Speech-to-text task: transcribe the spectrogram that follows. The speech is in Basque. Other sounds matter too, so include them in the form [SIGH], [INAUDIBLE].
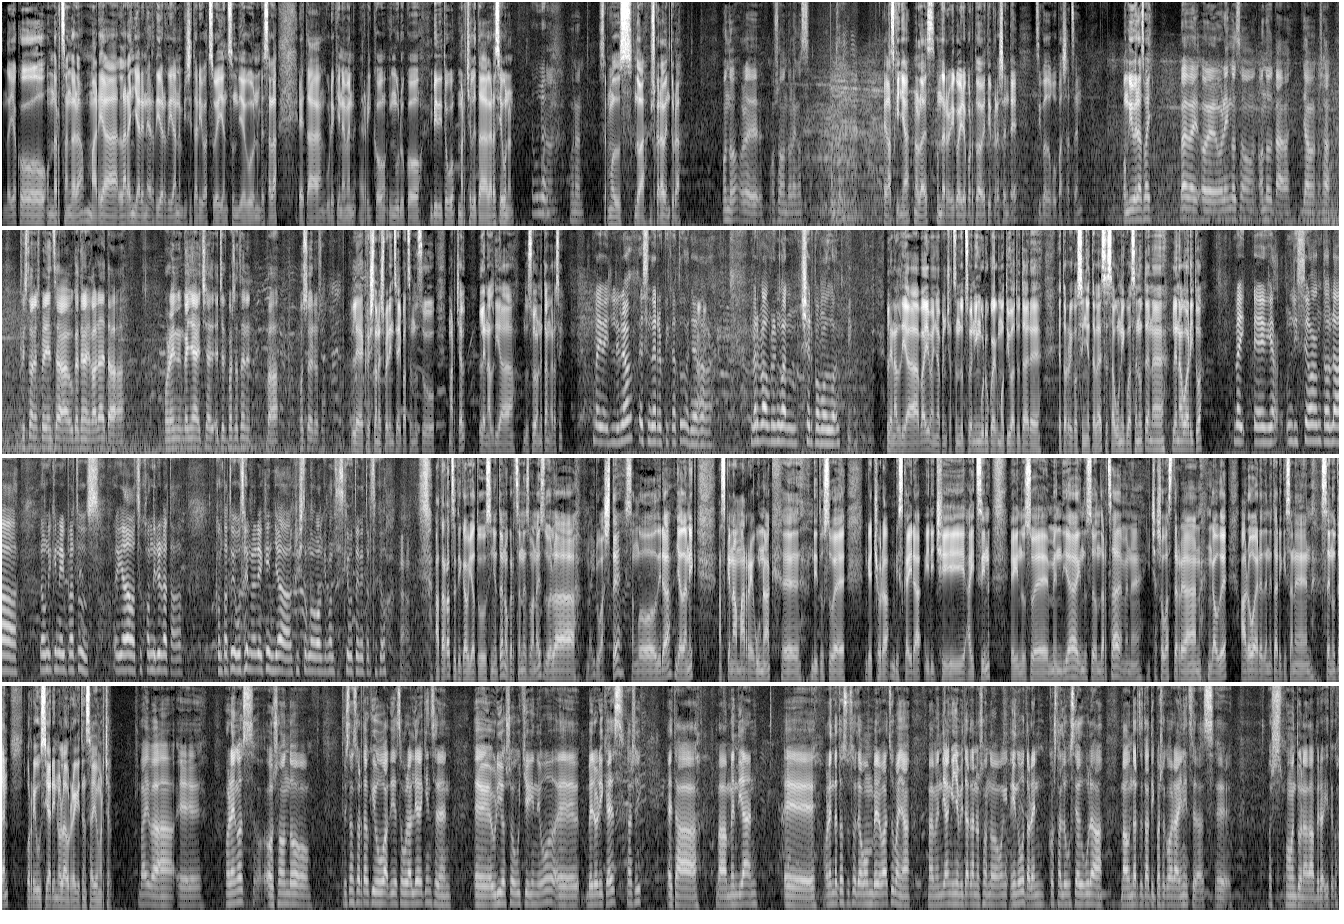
Endaiako ondartzan gara, marea laranjaren erdi-erdian, bizitari batzuei entzun diegun bezala, eta gurekin hemen, herriko inguruko biditugu, martxeleta garazi egunon. Egunon. Egunon. Zer moduz, doa, Euskara Aventura. Ondo, ore, oso ondo oraingoz. Hegazkina, nola ez, ondarrebiko aireportua beti presente, ziko dugu pasatzen. Ongi beraz bai? Bai, bai, on- ondo eta ja, osea, kriston esperientzia ukaten ari gara eta orain gaina etxe, etxetik pasatzen, ba, oso eroso. Le kriston esperientzia aipatzen duzu Martxel, lehen aldia duzu honetan, garazi? Bai, bai, lehena, ezin da errepikatu, baina berba aurrengoan xerpa moduan. [LAUGHS] Lehen aldia bai, baina pentsatzen dut zuen ingurukoek motibatuta ere etorriko zinetela, ez? Ezagunik bazenuten eh, lehenago aritua? Bai, egia, lizeoan taula launekin aipatuz, egia da batzuk joan direla eta kontatu egutenarekin ja kriston gogoak eman zizkiguten etortzeko. Aha. Atarratzetik abiatu zineten, okertzen ez banaiz, duela ba, hiru aste izango dira, jadanik, azken hamar egunak e, dituzue getxora, bizkaira, iritsi aitzin, egin duzue mendia, egin duzue ondartza, hemen e, itxaso bazterrean gaude, aroa ere denetarik izanen zenuten, horri guziari nola aurre egiten zaio Martxel. Bai, ba, e, oraingoz oso ondo kriston sorte aukigu adidez eguraldiarekin, zeren e, euri oso gutxi egin digu, e, berorik ez, jasik, eta ba, mendian, e, orain datoz zuzuet egon bero batzu, baina ba, mendian ginen bitartan oso ondo egin dugu, eta orain kostalde guztia dugula ba, ondartzetatik pasako gara initz, beraz, e, pues, momentuena da bero egiteko.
